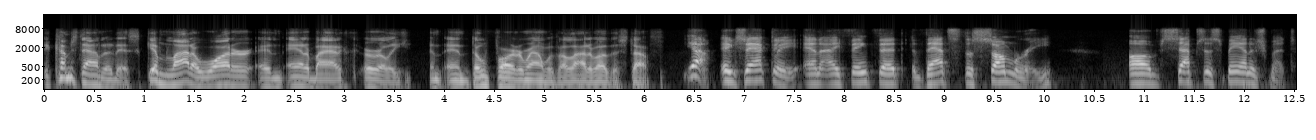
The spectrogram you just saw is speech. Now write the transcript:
it comes down to this: give them a lot of water and antibiotics early, and and don't fart around with a lot of other stuff. Yeah, exactly. And I think that that's the summary of sepsis management:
